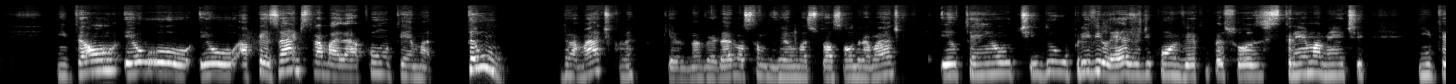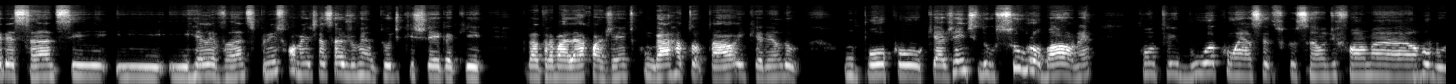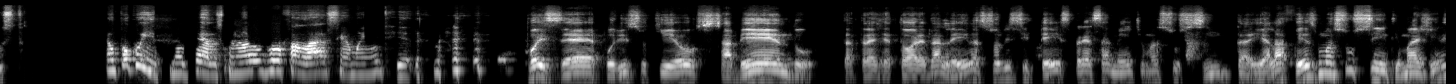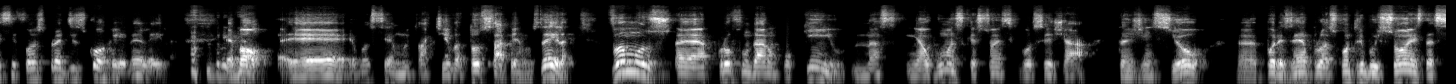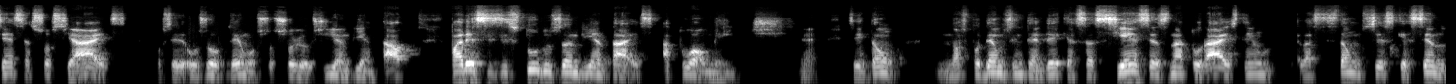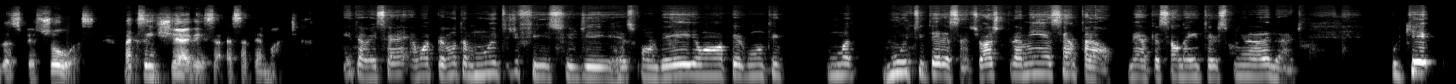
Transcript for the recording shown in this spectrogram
Então, eu, eu, apesar de trabalhar com um tema tão dramático, né, porque na verdade nós estamos vivendo uma situação dramática, eu tenho tido o privilégio de conviver com pessoas extremamente interessantes e, e, e relevantes, principalmente essa juventude que chega aqui para trabalhar com a gente com garra total e querendo um pouco que a gente do sul global, né, contribua com essa discussão de forma robusta. É um pouco isso, Marcelo, senão eu vou falar assim a manhã inteira. Pois é, por isso que eu, sabendo da trajetória da Leila, solicitei expressamente uma sucinta, e ela fez uma sucinta, imagine se fosse para discorrer, né, Leila? é bom, é, você é muito ativa, todos sabemos. Leila, vamos é, aprofundar um pouquinho nas, em algumas questões que você já tangenciou, é, por exemplo, as contribuições das ciências sociais, você usou o termo sociologia ambiental, para esses estudos ambientais atualmente. Né? Então, nós podemos entender que essas ciências naturais têm elas estão se esquecendo das pessoas? Como é que você enxerga essa, essa temática? Então, isso é, é uma pergunta muito difícil de responder e é uma pergunta uma, muito interessante. Eu acho que para mim é central né, a questão da interdisciplinaridade. Porque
